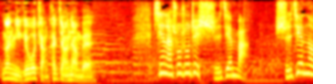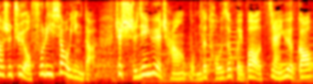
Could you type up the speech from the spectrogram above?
那你给我展开讲讲呗。先来说说这时间吧，时间呢是具有复利效应的，这时间越长，我们的投资回报自然越高，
